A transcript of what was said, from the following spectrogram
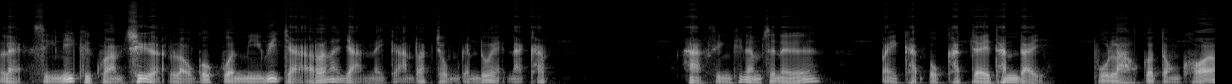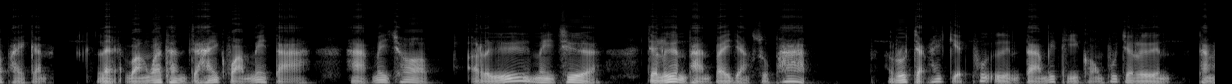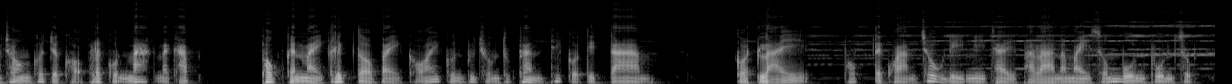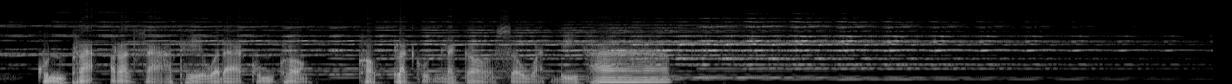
และสิ่งนี้คือความเชื่อเราก็ควรมีวิจารณญาณในการรับชมกันด้วยนะครับ หากสิ่งที่นำเสนอ ไปขัดอกขัดใจท่านใด ผู้เล่าก็ต้องขออภัยกัน และหวังว่าท่านจะให้ความเมตตา หากไม่ชอบ หรือไม่เชื่อ จะเลื่อนผ่านไปอย่างสุภาพ รู้จักให้เกียรติผู้อื่นตามวิถีของผู้เจริญ ทางช่องก็จะขอบพระคุณมากนะครับ พบกันใหม่คลิปต่อไปขอให้คุณผู้ชมทุกท่านที่กดติดตาม กดไลค์ พบแต่ความโชคดีมีชัยพลานามัยสมบูรณ์พูนสุข คุณพระรักษาเทวดาคุ้มครอง ขอบพระคุณและก็สวัสดีครับ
